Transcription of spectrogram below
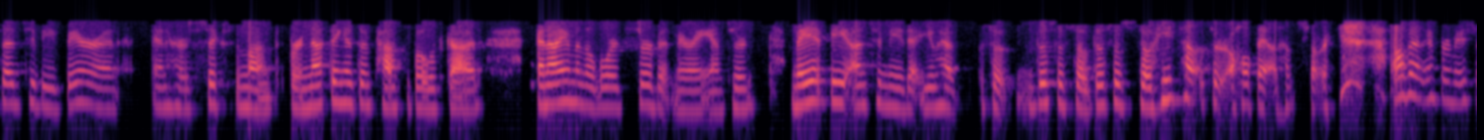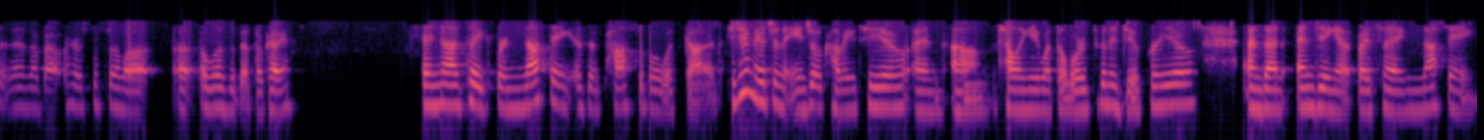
said to be barren in her sixth month, for nothing is impossible with God. And I am in the Lord's servant, Mary answered. May it be unto me that you have so this is so this is so he tells her all that i'm sorry all that information and about her sister-in-law uh, elizabeth okay and God's like, for nothing is impossible with God. Could you imagine an angel coming to you and um, telling you what the Lord's going to do for you and then ending it by saying nothing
